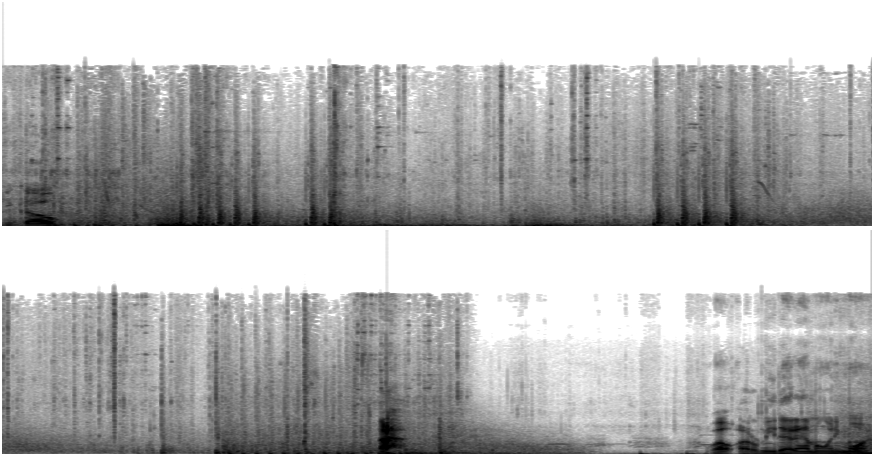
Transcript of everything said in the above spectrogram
Here you go. Ah. Well, I don't need that ammo anymore.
